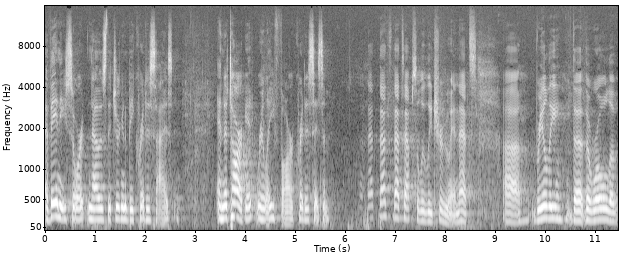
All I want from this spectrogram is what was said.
of any sort knows that you're going to be criticized and a target, really, for criticism. That, that's, that's absolutely true, and that's uh, really the, the role of,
